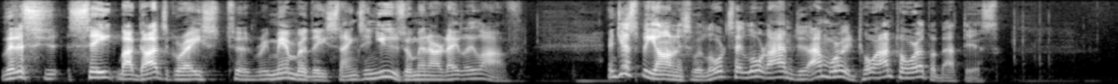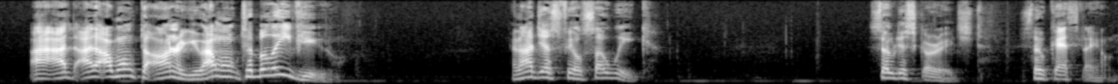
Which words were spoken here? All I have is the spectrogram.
Let us seek, by God's grace, to remember these things and use them in our daily life. And just be honest with Lord. Say, Lord, I'm, I'm worried, tore, I'm tore up about this. I, I, I want to honor you. I want to believe you. And I just feel so weak, so discouraged, so cast down.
